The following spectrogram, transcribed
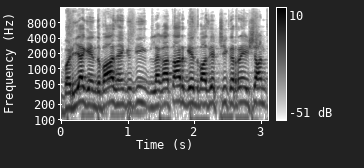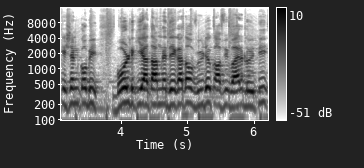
बढ़िया गेंदबाज हैं, क्योंकि लगातार गेंदबाजी अच्छी कर रहे हैं, ईशान किशन को भी बोल्ड किया था, हमने देखा था, वो वीडियो काफ़ी वायरल हुई थी।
